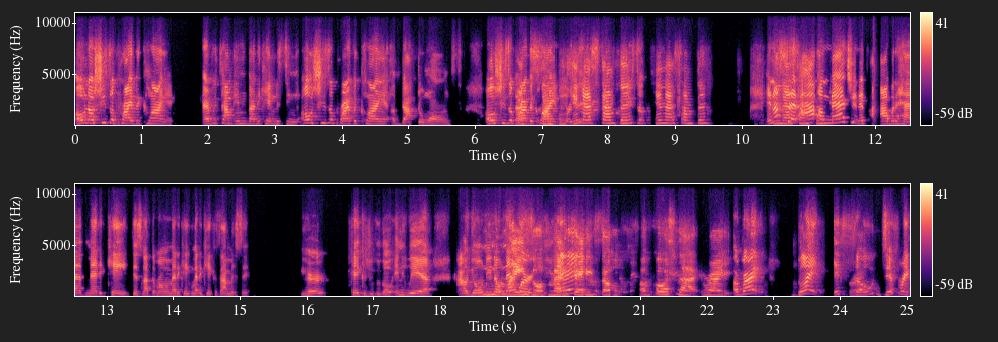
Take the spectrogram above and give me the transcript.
Oh no, she's a private client. Every time anybody came to see me, oh, she's a private client of Dr. Wong's. Oh, she's a That's private client for Isn't that something? A, Isn't that something? And Isn't I said, I imagine if I would have Medicaid, there's nothing wrong with Medicaid, Medicaid, because I miss it. You heard? Okay, because you could go anywhere. I, you don't need no network. off Medicaid, so of course not. Right. All right. But it's right. so different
